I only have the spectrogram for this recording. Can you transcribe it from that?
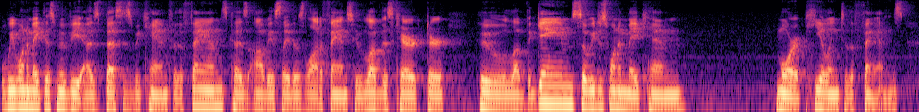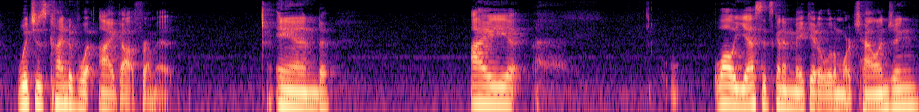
we want to make this movie as best as we can for the fans because obviously there's a lot of fans who love this character, who love the game, so we just want to make him more appealing to the fans, which is kind of what I got from it. And I while yes, it's going to make it a little more challenging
